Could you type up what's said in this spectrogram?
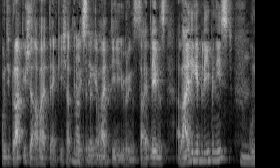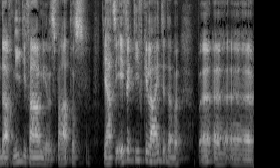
Und die praktische Arbeit, denke ich, hat, hat Elisabeth White, die übrigens zeitlebens alleine geblieben ist mhm. und auch nie die Farm ihres Vaters, die hat sie effektiv geleitet, aber äh, äh, äh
